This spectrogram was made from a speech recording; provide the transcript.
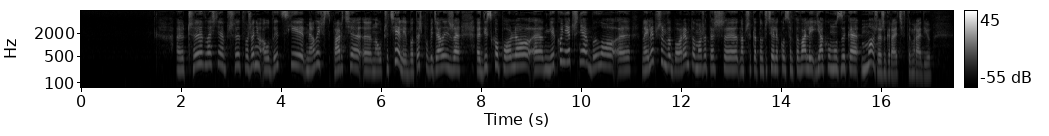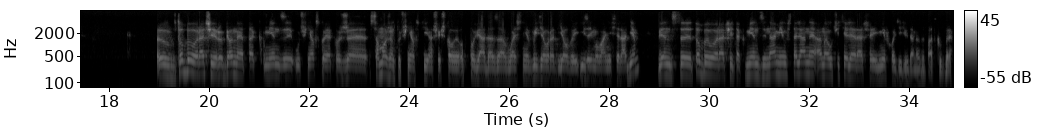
E, Czy właśnie przy tworzeniu audycji miałeś wsparcie e, nauczycieli? Bo też powiedziałeś, że e, disco polo niekoniecznie było najlepszym wyborem. To może też na przykład nauczyciele konsultowali, jaką muzykę możesz grać w tym radiu. Y, To było raczej robione tak międzyuczniowsko, jako że samorząd uczniowski naszej szkoły odpowiada za właśnie wydział radiowy i zajmowanie się radiem, więc y, to było raczej tak między nami ustalane, a nauczyciele raczej nie wchodzili w danym wypadku w grę.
